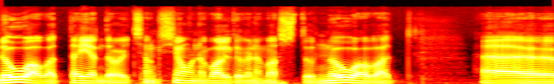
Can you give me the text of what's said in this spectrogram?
nõuavad täiendavaid sanktsioone Valgevene vastu, nõuavad äh,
